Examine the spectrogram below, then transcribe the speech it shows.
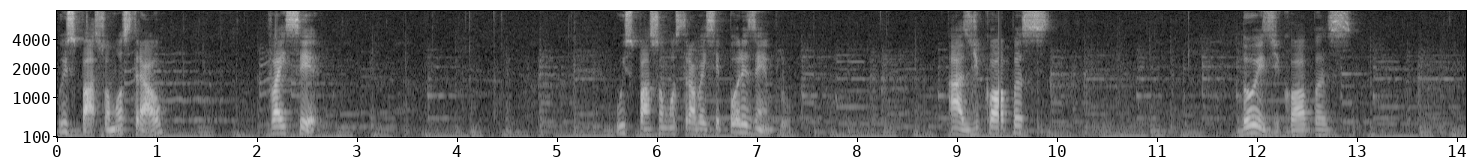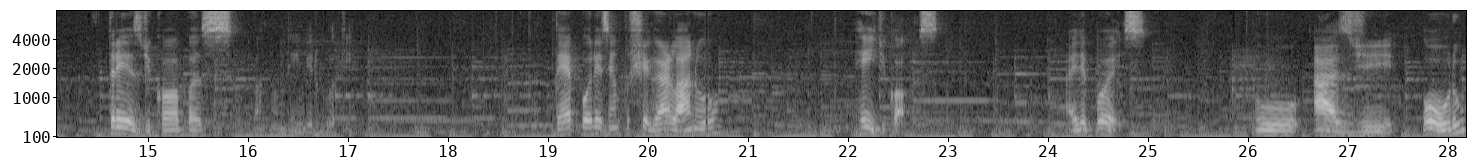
O espaço amostral vai ser o espaço amostral vai ser, por exemplo, as de copas, 2 de copas, 3 de copas, até, por exemplo, chegar lá no rei de copas. Aí depois, o as de ouro,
